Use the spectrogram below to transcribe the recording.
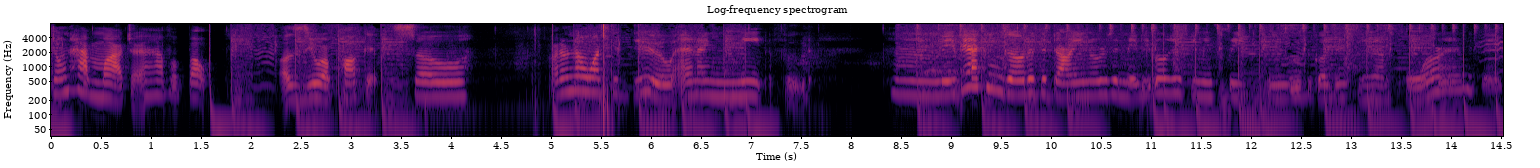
don't have much. I have about a zero pocket, so I don't know what to do, and I need food. Hmm, maybe I can go to the diners and maybe they'll just give me free food because they see I'm poor and everything.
